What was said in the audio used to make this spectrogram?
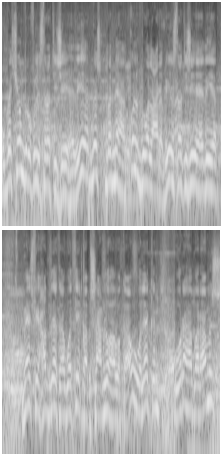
وباش ينظروا في الاستراتيجية هذه باش تبناها كل الدول العربية. الاستراتيجية هذه ماش في حد ذاتها وثيقة باش نعملوها وكاو ولكن وراها برامج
